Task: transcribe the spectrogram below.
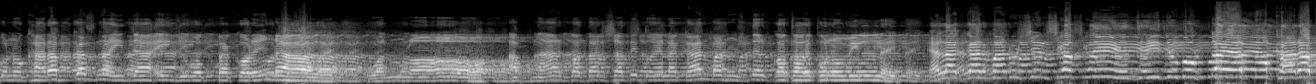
কোন খারাপ কাজ নাই যা এই যুবকটা করে না আপনার কথার সাথে তো এলাকার মানুষদের কথার কোনো মিল নাই। এলাকার মানুষের সামনে যেই যুবকটা এত খারাপ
